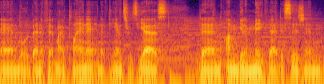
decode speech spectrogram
And will it benefit my planet? And if the answer is yes, then I'm gonna make that decision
